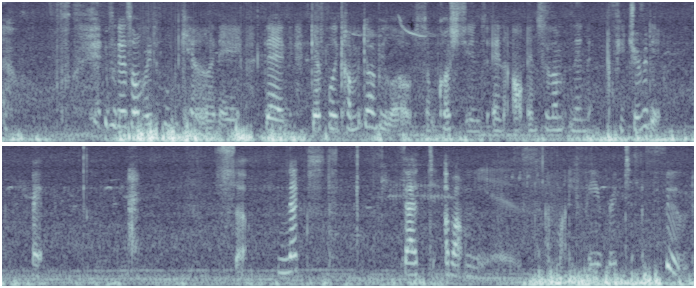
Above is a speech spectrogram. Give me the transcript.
if you guys want me to film a Q&A, then definitely comment down below some questions, and I'll answer them in a future video. Right. So next fact about me is my favorite food.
